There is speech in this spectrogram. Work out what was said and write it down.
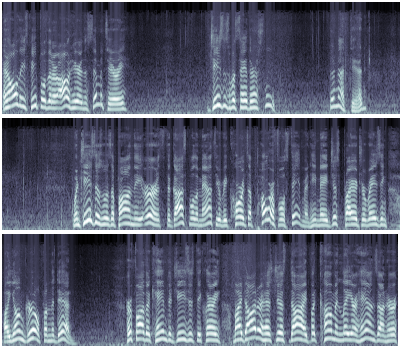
And all these people that are out here in the cemetery, Jesus would say they're asleep. They're not dead. When Jesus was upon the earth, the Gospel of Matthew records a powerful statement he made just prior to raising a young girl from the dead. Her father came to Jesus declaring, My daughter has just died, but come and lay your hands on her,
